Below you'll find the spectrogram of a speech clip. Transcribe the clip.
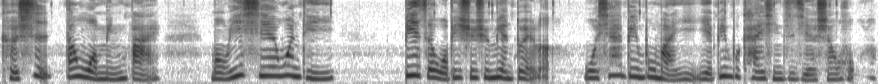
可是当我明白某一些问题逼着我必须去面对了，我现在并不满意，也并不开心自己的生活了。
